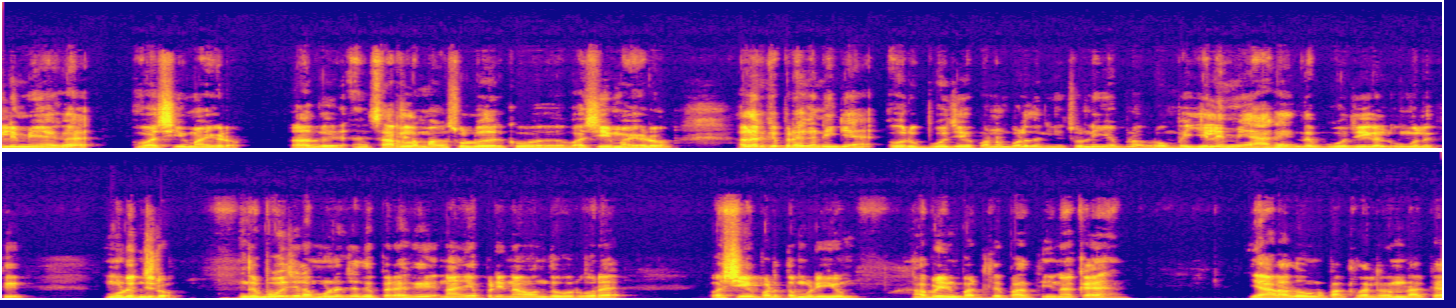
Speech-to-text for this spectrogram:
எளிமையாக வசியமாகிடும் அதாவது சரளமாக சொல்வதற்கு வசியமாகிடும் அதற்கு பிறகு நீங்க ஒரு பூஜையை பண்ணும்பொழுது நீங்க சொன்னீங்க அப்படின்னா ரொம்ப எளிமையாக இந்த பூஜைகள் உங்களுக்கு முடிஞ்சிடும் இந்த பூஜையில முடிஞ்சது பிறகு நான் எப்படி நான் வந்து ஒருவரை வசியப்படுத்த முடியும் அப்படின்னு பார்த்து பார்த்தீங்கன்னாக்க யாராவது உங்க பக்கத்துல இருந்தாக்க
